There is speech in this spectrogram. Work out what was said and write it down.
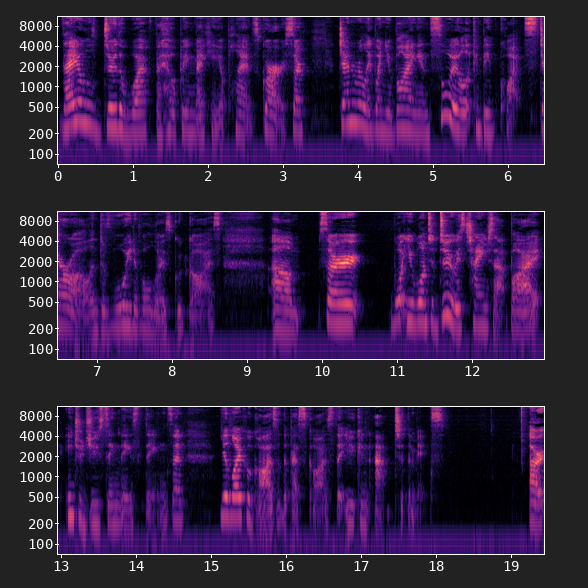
They'll do the work for helping making your plants grow. So, generally, when you're buying in soil, it can be quite sterile and devoid of all those good guys. Um, so, what you want to do is change that by introducing these things. And your local guys are the best guys that you can add to the mix. Oh,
